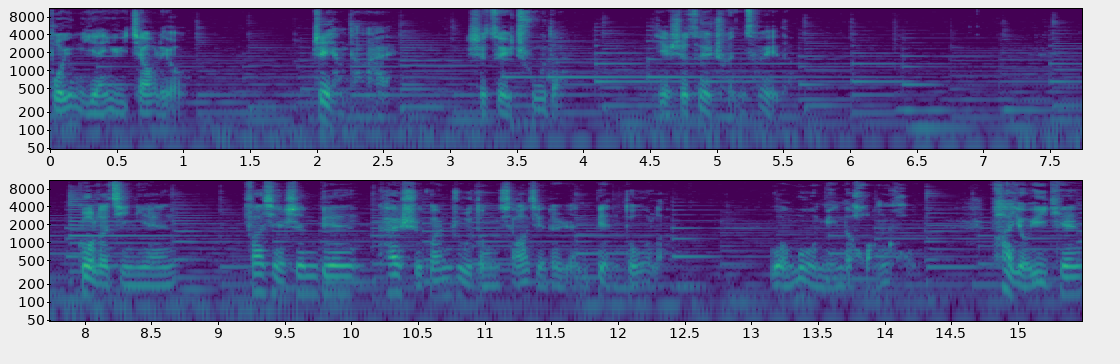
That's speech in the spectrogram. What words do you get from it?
不用言语交流。这样的爱，是最初的，也是最纯粹的。过了几年，发现身边开始关注董小姐的人变多了，我莫名的惶恐，怕有一天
